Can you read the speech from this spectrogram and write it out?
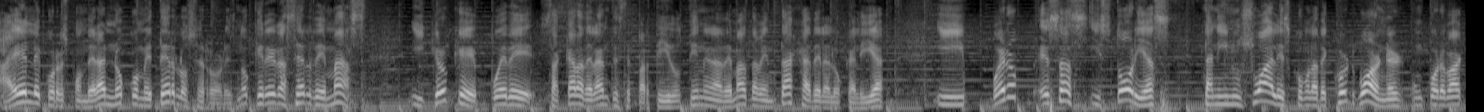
A él le corresponderá no cometer los errores, no querer hacer de más. Y creo que puede sacar adelante este partido. Tienen además la ventaja de la localía. Y bueno, esas historias tan inusuales como la de Kurt Warner, un quarterback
